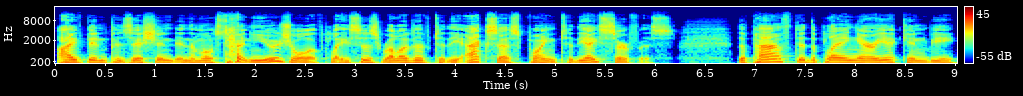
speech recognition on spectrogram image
I've been positioned in the most unusual of places relative to the access point to the ice surface. The path to the playing area can be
